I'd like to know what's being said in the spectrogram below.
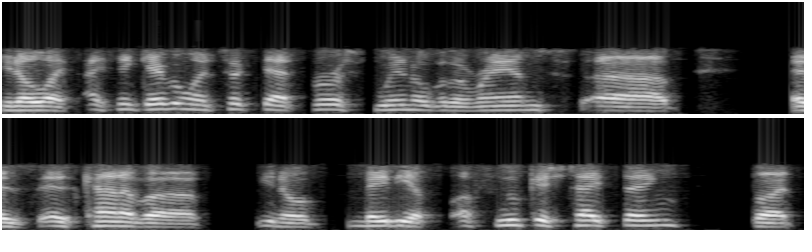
you know, like I think everyone took that first win over the Rams uh, as as kind of a you know maybe a, a flukish type thing, but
